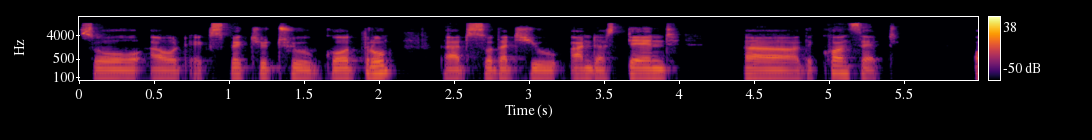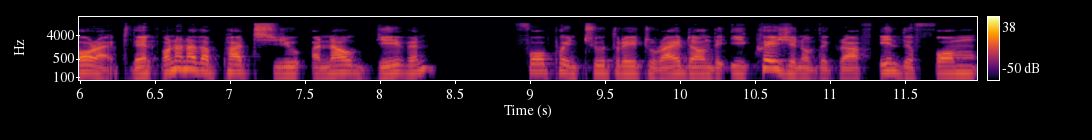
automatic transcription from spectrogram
So I would expect you to go through that so that you understand uh, the concept. All right. Then on another part, you are now given 4.23 to write down the equation of the graph in the form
